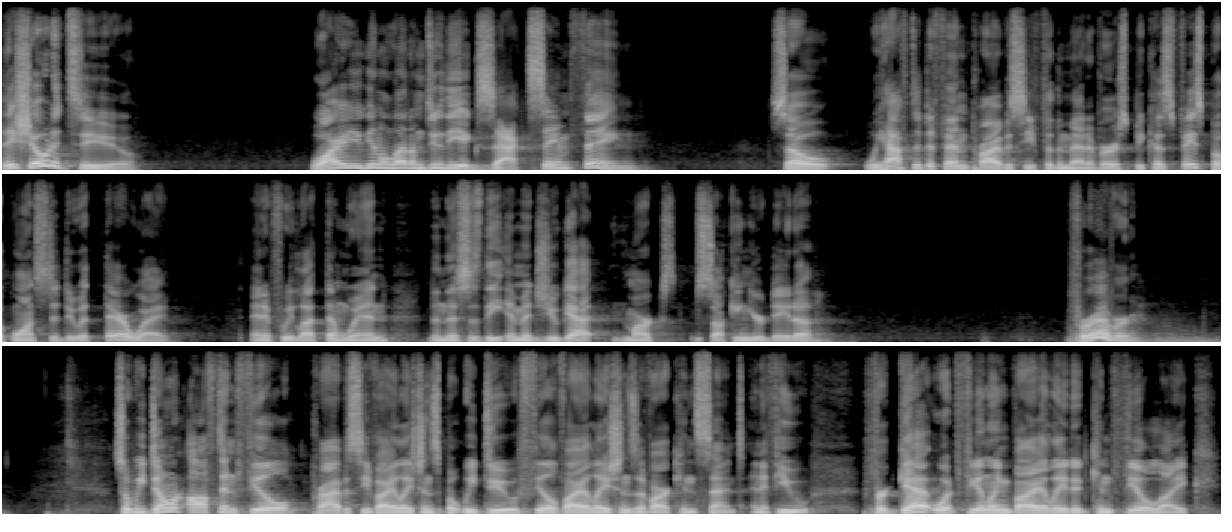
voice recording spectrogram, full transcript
they showed it to you. Why are you going to let them do the exact same thing? So we have to defend privacy for the metaverse because Facebook wants to do it their way. And if we let them win, then this is the image you get. Mark sucking your data forever. So we don't often feel privacy violations, but we do feel violations of our consent. And if you forget what feeling violated can feel like,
